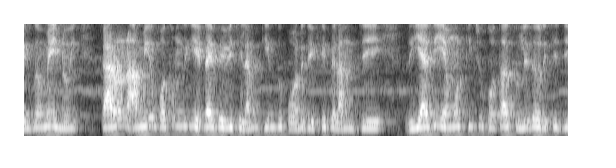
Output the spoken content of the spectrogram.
একদমই নই কারণ আমিও প্রথম দিকে এটাই ভেবেছিলাম, কিন্তু পরে দেখতে পেলাম যে রিয়াদি এমন কিছু কথা তুলে ধরেছে যে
